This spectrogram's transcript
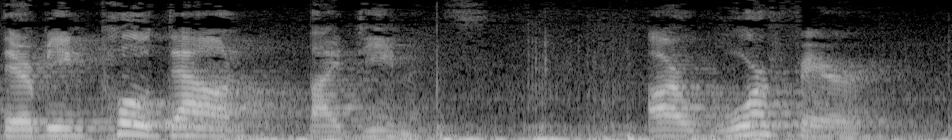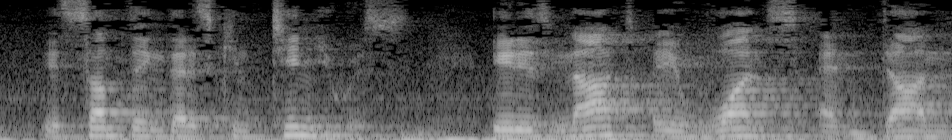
they are being pulled down by demons. Our warfare is something that is continuous. It is not a once and done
